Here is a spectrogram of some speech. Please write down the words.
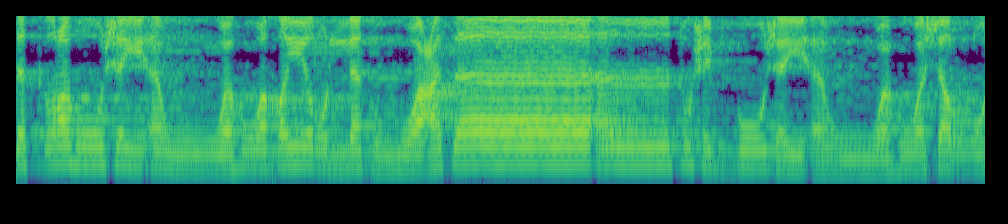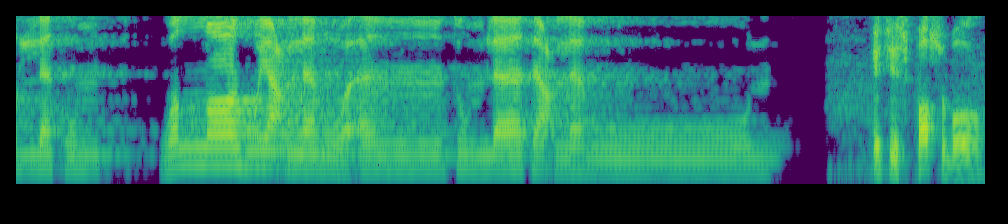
تكرهوا شيئا وهو خير لكم وعسى أن تحبوا شيئا وهو شر لكم والله يعلم وأنتم لا تعلمون It is possible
